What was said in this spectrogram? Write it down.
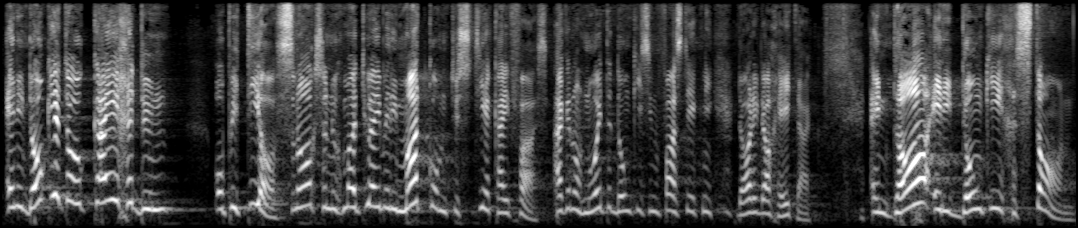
En die donkie het ook okay gedoen op die teel. Snaaks genoeg, maar toe hy by die mat kom, toe steek hy vas. Ek het nog nooit 'n donkie sien vassteek nie. Daardie dag het ek. En daar het die donkie gestaan.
